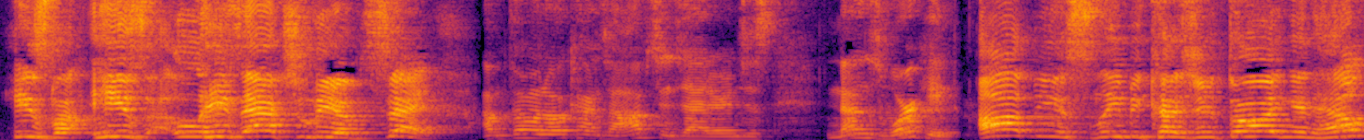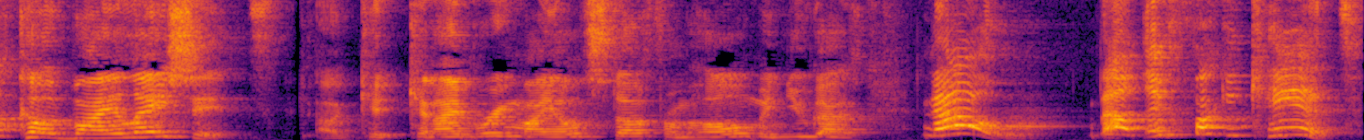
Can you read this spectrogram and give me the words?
He's like he's he's actually upset. I'm throwing all kinds of options at her and just nothing's working. Obviously, because you're throwing in health code violations. Uh, can, can I bring my own stuff from home and you guys? No! No, they fucking can't.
